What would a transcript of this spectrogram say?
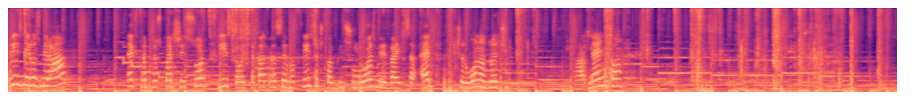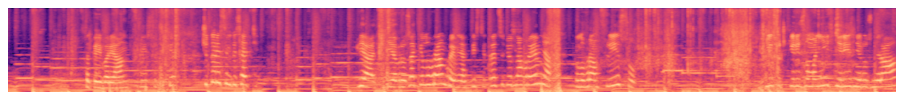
Різні розміра. Екстра плюс перший сорт, фліска. Ось така красива флісочка в більшому розмірі 2XL. Червона, до речі, гарненька. Такий варіант флісочки. 4,75 євро за кілограм в гривнях, 231 гривня, кілограм флісу. Флісочки різноманітні, різні розміра.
